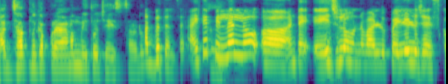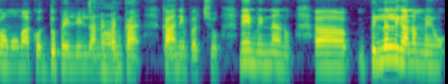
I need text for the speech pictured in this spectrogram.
ఆధ్యాత్మిక ప్రయాణం మీతో చేయిస్తాడు. అద్భుతం సార్. అయితే. పిల్లల్లో అంటే ఏజ్లో ఉన్న వాళ్ళు పెళ్ళిళ్ళు చేసుకోము మాకు వద్దు పెళ్ళిళ్ళు అనటం కానివ్వచ్చు. నేను విన్నాను. ఆ, పిల్లల్ని గానం మేము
